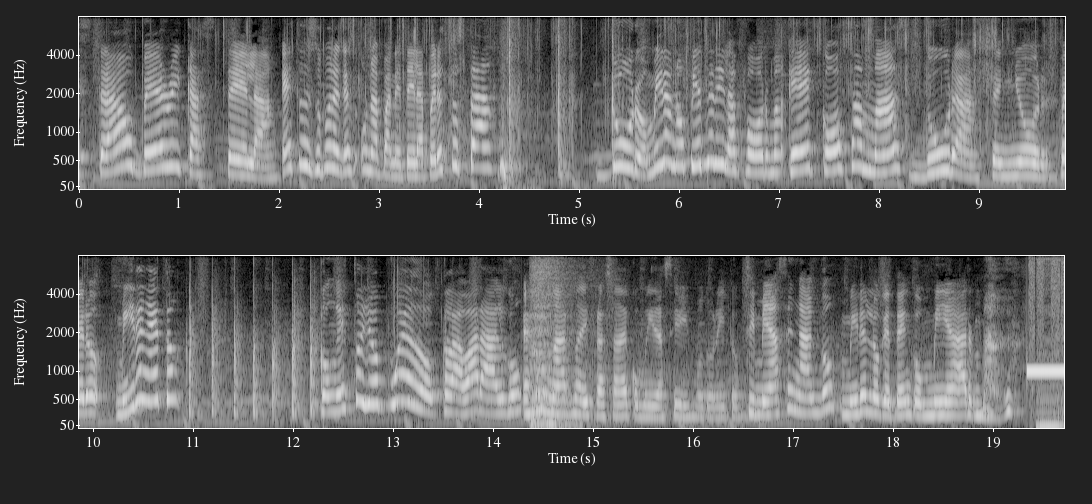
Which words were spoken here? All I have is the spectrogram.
Strawberry Castella. Esto se supone que es una panetela, pero esto está duro. Mira, no pierde ni la forma. Qué cosa más dura, señor. Pero miren esto. Con esto yo puedo clavar algo. Es un arma disfrazada de comida así mismo, Tonito. Si me hacen algo, miren lo que tengo, mi arma.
